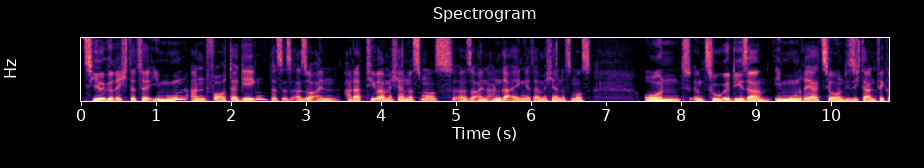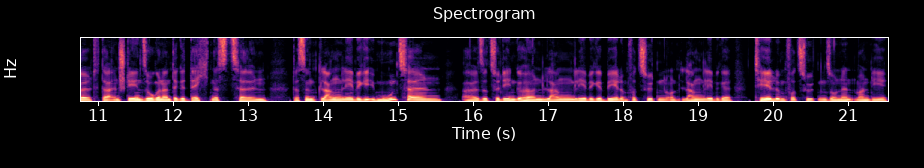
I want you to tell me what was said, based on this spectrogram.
zielgerichtete Immunantwort dagegen. Das ist also ein adaptiver Mechanismus, also ein angeeigneter Mechanismus. Und im Zuge dieser Immunreaktion, die sich da entwickelt, da entstehen sogenannte Gedächtniszellen. Das sind langlebige Immunzellen, also zu denen gehören langlebige B-Lymphozyten und langlebige T-Lymphozyten, so nennt man die.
